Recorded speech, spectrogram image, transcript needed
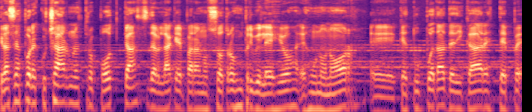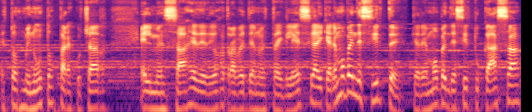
Gracias por escuchar nuestro podcast. De verdad que para nosotros es un privilegio, es un honor eh, que tú puedas dedicar este, estos minutos para escuchar el mensaje de Dios a través de nuestra iglesia. Y queremos bendecirte, queremos bendecir tu casa,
